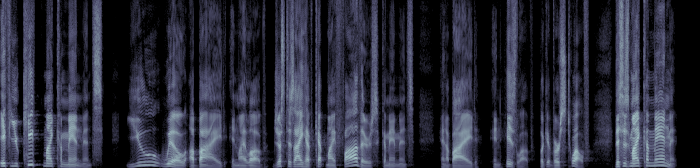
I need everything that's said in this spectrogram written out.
If you keep my commandments, you will abide in my love, just as I have kept my Father's commandments and abide in his love. Look at verse 12. This is my commandment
